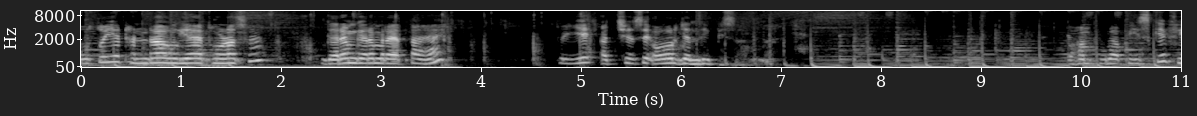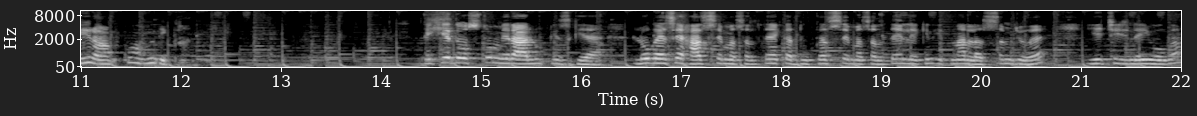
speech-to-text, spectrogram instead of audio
दोस्तों, ये ठंडा हो गया है थोड़ा सा गरम गरम रहता है। तो ये अच्छे से और जल्दी पिसा होता है। तो हम पूरा पीस के फिर आपको हम दिखाते हैं। देखिए दोस्तों, मेरा आलू पिस गया है। लोग ऐसे हाथ से मसलते हैं, कद्दूकस से मसलते हैं, लेकिन इतना लहसुन जो है, ये चीज़ नहीं होगा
